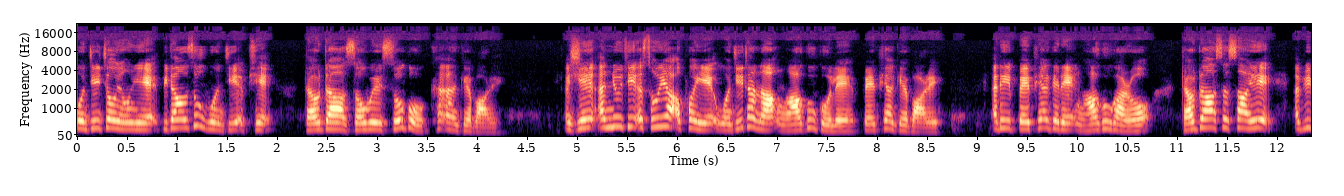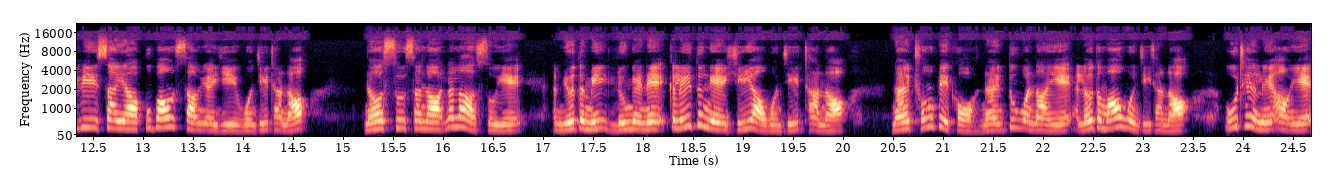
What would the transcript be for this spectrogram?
ဝန်ကြီးချုပ်ရုံးရဲ့ပြည်ထောင်စုဝန်ကြီးအဖြစ်ဒေါက်တာဇော်ဝေစိုးကိုခန့်အပ်ခဲ့ပါတယ်။အရင် NUG အစိုးရအဖွဲ့ရဲ့ဝန်ကြီးဌာန၅ခုကိုလည်းပယ်ဖျက်ခဲ့ပါတယ်။အဲ့ဒီပယ်ဖျက်ခဲ့တဲ့၅ခုကတော့ဒေါက်တာဆဆာရဲ့အပြည်ပြည်ဆိုင်ရာပူးပေါင်းဆောင်ရွက်ရေးဝန်ကြီးဌာနနော်ဆူဆနာလှလှဆိုရဲ့အမျိုးသမီးလူငယ်နဲ့ကလေးသူငယ်ရေးရာဝန်ကြီးဌာနနိုင်ထွန်းဖေခေါ်နိုင်သူဝနာရဲ့အလို့သမားဝန်ကြီးဌာနဦးထင်လင်းအောင်ရဲ့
